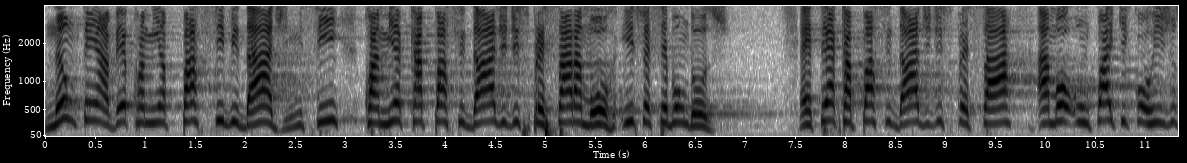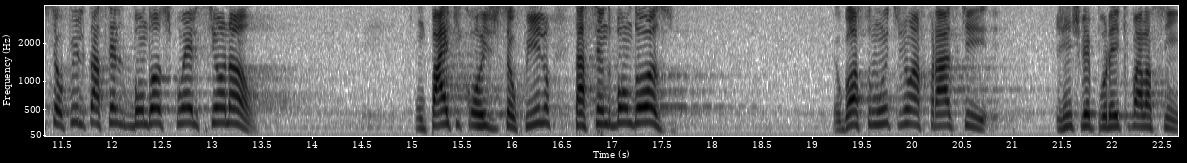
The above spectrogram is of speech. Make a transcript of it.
não tem a ver com a minha passividade, sim com a minha capacidade de expressar amor. Isso é ser bondoso. É ter a capacidade de expressar amor. Um pai que corrige o seu filho está sendo bondoso com ele, sim ou não? Um pai que corrige o seu filho está sendo bondoso. Eu gosto muito de uma frase que a gente vê por aí que fala assim:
